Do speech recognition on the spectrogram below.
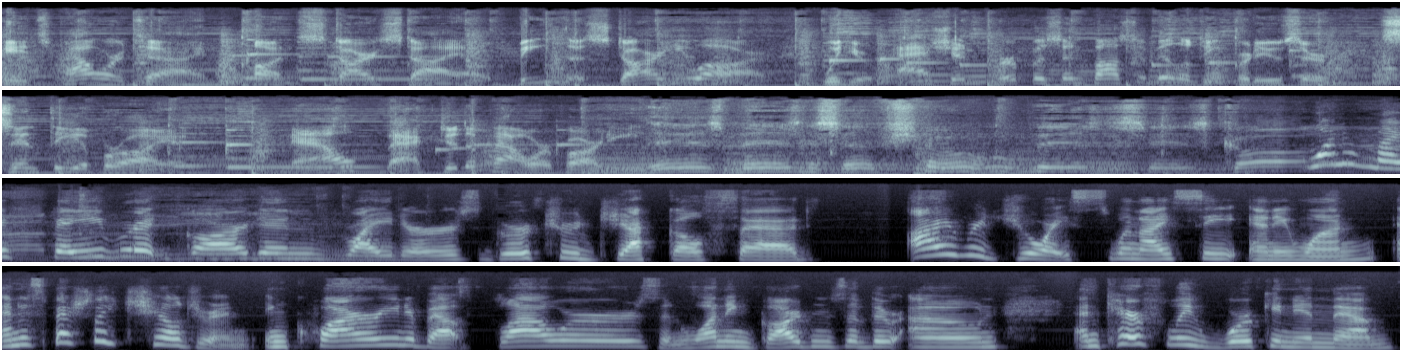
It's power time on Star Style. Be the star you are with your passion, purpose, and possibility producer, Cynthia Brian. Now, back to the power party. This business of show business is called. One of my favorite garden writers, Gertrude Jekyll, said, I rejoice when I see anyone, and especially children, inquiring about flowers and wanting gardens of their own and carefully working in them.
